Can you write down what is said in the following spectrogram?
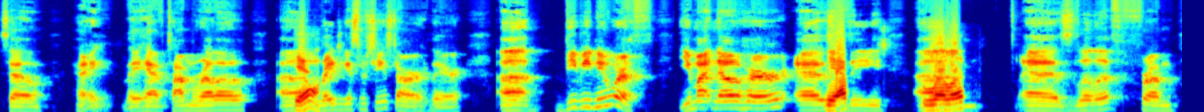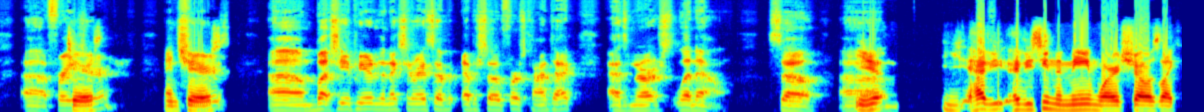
So, hey, they have Tom Morello, um, Yeah. Rage Against the Machine star there. Uh, Bebe Neuwirth, you might know her as Yep. the um, Lilith. as Lilith from uh, Frasier Cheers. And cheers. um, but she appeared in the Next Generation episode First Contact as Nurse Lanel. So, um, You- Have you have you seen the meme where it shows like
